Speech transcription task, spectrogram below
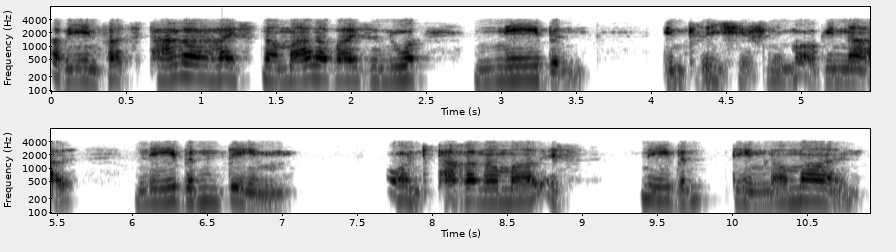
Aber jedenfalls Para heißt normalerweise nur neben im Griechischen, im Original, neben dem. Und paranormal ist neben dem Normalen.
